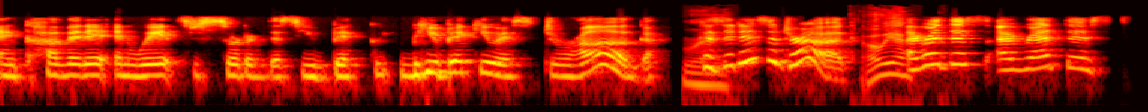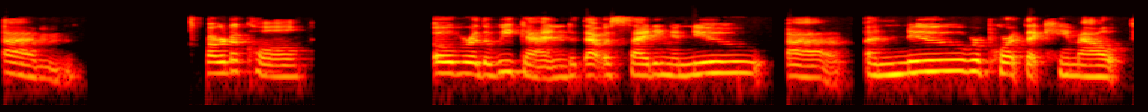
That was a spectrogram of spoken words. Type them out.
and covet it and way it's just sort of this ubiqu- ubiquitous drug because right it is a drug. oh yeah I read this. I read this um, article over the weekend that was citing a new uh, a new report that came out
